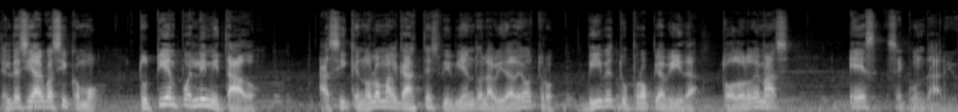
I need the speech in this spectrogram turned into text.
Él decía algo así como, tu tiempo es limitado, así que no lo malgastes viviendo la vida de otro, vive tu propia vida, todo lo demás es secundario.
